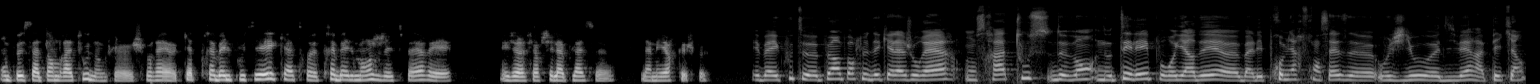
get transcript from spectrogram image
on peut s'attendre à tout. Donc je ferai quatre très belles poussées, quatre très belles manches, j'espère, et, et j'irai chercher la place la meilleure que je peux. Eh bien écoute, euh, peu importe le décalage horaire, on sera tous devant nos télés pour regarder euh, bah, les premières françaises euh, au JO d'hiver à Pékin.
